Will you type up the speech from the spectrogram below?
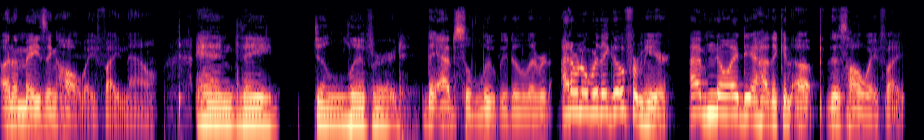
an amazing hallway fight now. And they delivered. They absolutely delivered. I don't know where they go from here. I have no idea how they can up this hallway fight.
